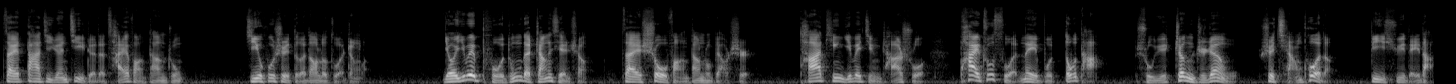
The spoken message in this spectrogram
在大纪元记者的采访当中，几乎是得到了佐证了。有一位浦东的张先生在受访当中表示，他听一位警察说，派出所内部都打，属于政治任务，是强迫的，必须得打。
